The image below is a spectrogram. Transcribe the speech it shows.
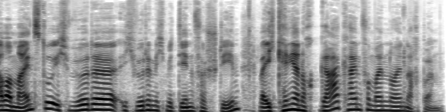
Aber meinst du, ich würde, ich würde mich mit denen verstehen? Weil ich kenne ja noch gar keinen von meinen neuen Nachbarn.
